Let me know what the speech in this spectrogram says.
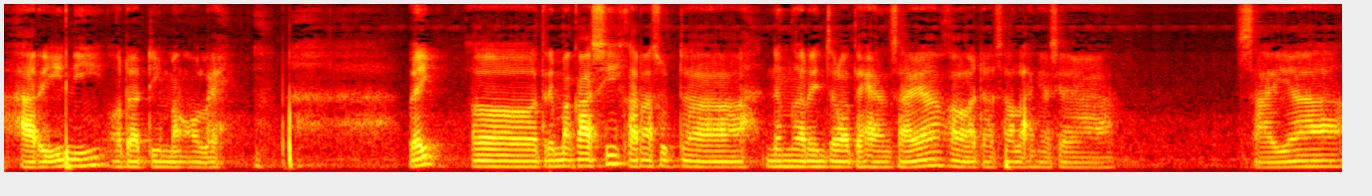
hari ini udah dimang oleh. Baik eh, terima kasih karena sudah dengerin celotehan saya. Kalau ada salahnya saya saya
